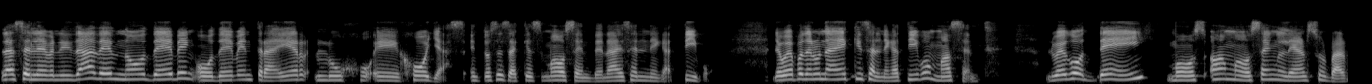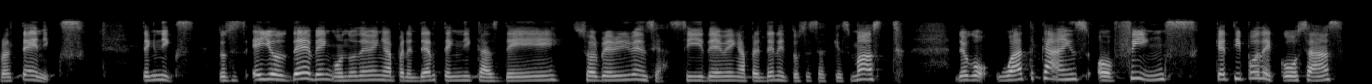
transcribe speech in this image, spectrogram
Las celebridades no deben o deben traer lujo, eh, joyas. Entonces aquí es mustn't. Es el negativo. Le voy a poner una X al negativo, mustn't. Luego, they must or mustn't learn survival techniques. Techniques. Entonces, ellos deben o no deben aprender técnicas de sobrevivencia. Sí deben aprender, entonces aquí es must. Luego, what kinds of things, qué tipo de cosas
